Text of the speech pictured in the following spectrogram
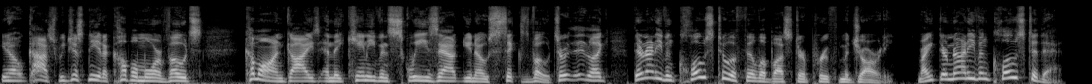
you know, gosh, we just need a couple more votes. Come on, guys. And they can't even squeeze out, you know, six votes. Or eh, like, they're not even close to a filibuster proof majority, right? They're not even close to that.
